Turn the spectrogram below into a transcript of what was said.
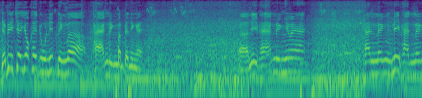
เดี๋ยวพี่ช่วยยกให้ดูนิดนึงว่าแผงหนึ่งมันเป็นยังไงเอ่อนี่แผงหนึ่งใช่ไหมฮะแผ่นหนึ่งนี่แผ่นหนึ่ง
